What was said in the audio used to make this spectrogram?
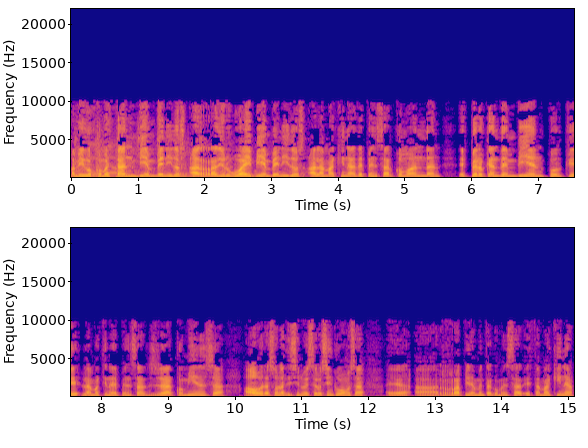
Amigos, ¿cómo están? Bienvenidos a Radio Uruguay, bienvenidos a la máquina de pensar. ¿Cómo andan? Espero que anden bien porque la máquina de pensar ya comienza. Ahora son las 19.05. Vamos eh, a, rápidamente a comenzar esta máquina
